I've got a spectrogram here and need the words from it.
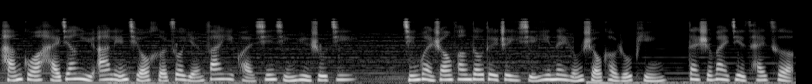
韩国还将与阿联酋合作研发一款新型运输机。尽管双方都对这一协议内容守口如瓶，但是外界猜测，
